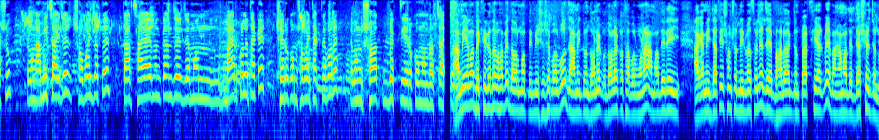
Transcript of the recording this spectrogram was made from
আসুক। এবং আমি চাই যে সবাই যাতে তার ছায়া এমন কেন যে যেমন মায়ের কোলে থাকে, সেরকম সবাই থাকতে পারে এবং সৎ ব্যক্তি এরকম আমরা চাই। আমি আমার ব্যক্তিগতভাবে দলমত নির্বিশেষে বলব যে আমি কোনো দলের দলের কথা বলব না। আমাদের এই আগামী জাতীয় সংসদ নির্বাচনে যে ভালো একজন প্রার্থী আসবে এবং আমাদের দেশের জন্য,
